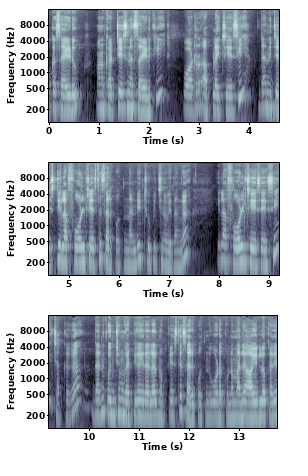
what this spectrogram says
ఒక సైడు మనం కట్ చేసిన సైడ్కి వాటర్ అప్లై చేసి దాన్ని జస్ట్ ఇలా ఫోల్డ్ చేస్తే సరిపోతుందండి చూపించిన విధంగా. ఇలా ఫోల్డ్ చేసేసి చక్కగా దాన్ని కొంచెం గట్టిగా ఇలా ఇలా నొక్కేస్తే సరిపోతుంది. ఊడకుండా మళ్ళీ ఆయిల్లోకి అది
